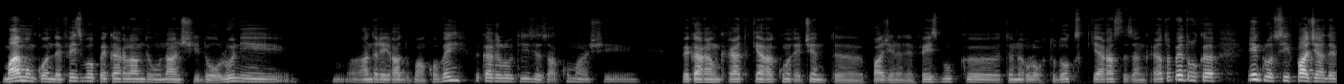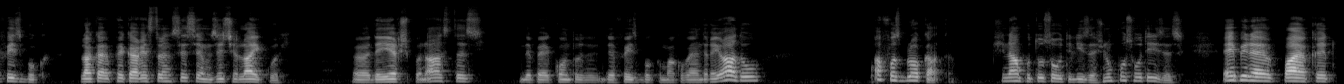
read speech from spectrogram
Mai am un cont de Facebook pe care l-am de un an și două luni, Andrei Radu Macovei, pe care îl utilizez acum și pe care am creat chiar acum recent uh, pagina de Facebook, uh, Tânărul Ortodox, chiar astăzi am creat-o, pentru că inclusiv pagina de Facebook la care, pe care strânsesem 10 like-uri uh, de ieri și până astăzi, de pe contul de Facebook Macovei Andrei Radu, a fost blocată și n-am putut să o utilizez și nu pot să o utilizez. Ei bine, pe aia cred,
